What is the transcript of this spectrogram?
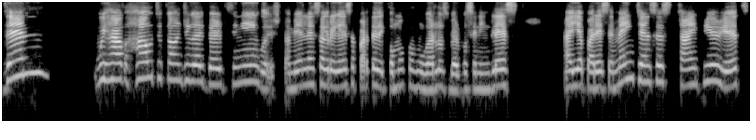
Then we have how to conjugate verbs in English. También les agregué esa parte de cómo conjugar los verbos en inglés. Ahí aparece main tenses, time periods,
